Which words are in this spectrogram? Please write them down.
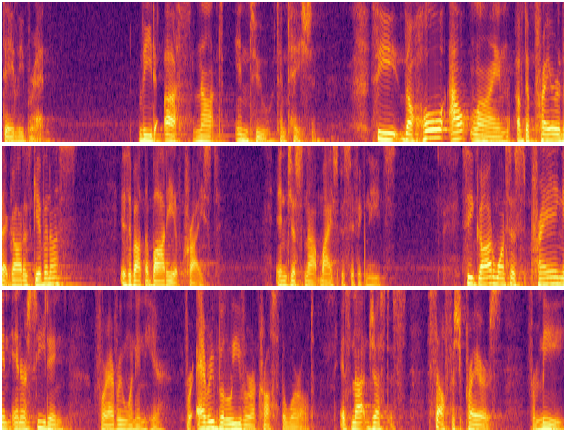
daily bread lead us not into temptation. See, the whole outline of the prayer that God has given us is about the body of Christ and just not my specific needs. See, God wants us praying and interceding for everyone in here, for every believer across the world. It's not just selfish prayers for me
